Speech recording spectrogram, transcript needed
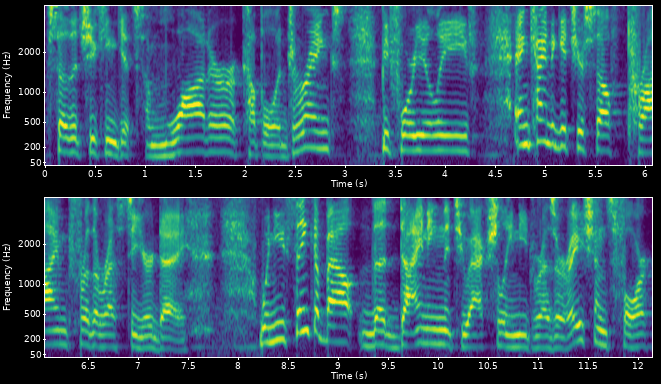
so that you can get some water, a couple of drinks before you leave, and kind of get yourself primed for the rest of your day. When you think about the dining that you actually need reservations for,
